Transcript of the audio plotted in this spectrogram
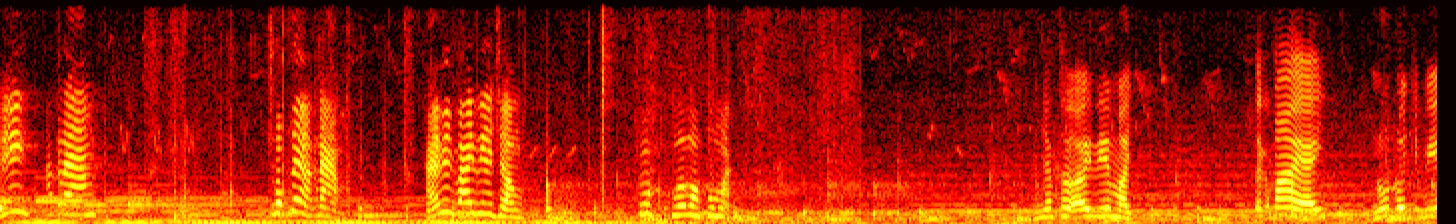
អីអាក្រាមឈប់នេះអាក្រាមហើយមិនវាយវាចឹងមកមើលមកពុំអ่ะខ្ញុំធ្វើអីវាមិន តែក្បែរឯងនោះដូចជាវា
